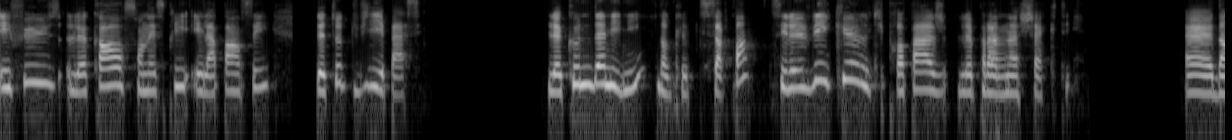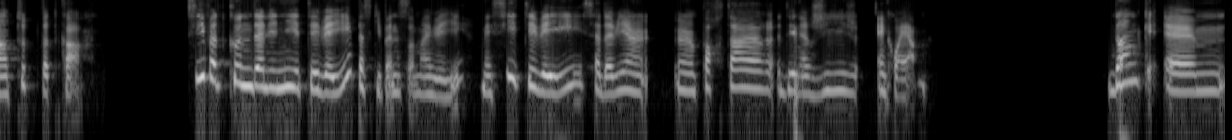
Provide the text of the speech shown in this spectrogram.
infuse le corps, son esprit et la pensée de toute vie est passée. Le Kundalini, donc le petit serpent, c'est le véhicule qui propage le prana shakti euh, dans tout votre corps. Si votre Kundalini est éveillé, parce qu'il n'est pas nécessairement éveillé, mais s'il est éveillé, ça devient un, porteur d'énergie incroyable. Donc, euh,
